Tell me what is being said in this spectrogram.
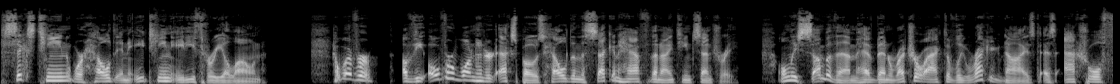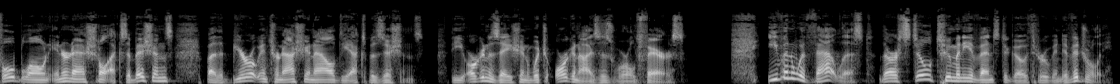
Sixteen were held in 1883 alone. However, of the over 100 expos held in the second half of the 19th century, only some of them have been retroactively recognized as actual full-blown international exhibitions by the Bureau International des Expositions, the organization which organizes world fairs. Even with that list, there are still too many events to go through individually.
